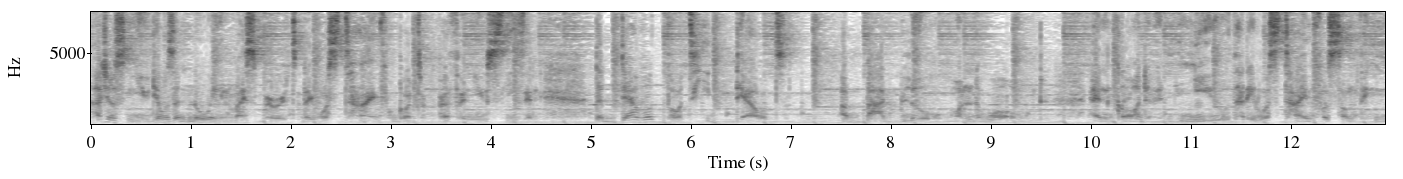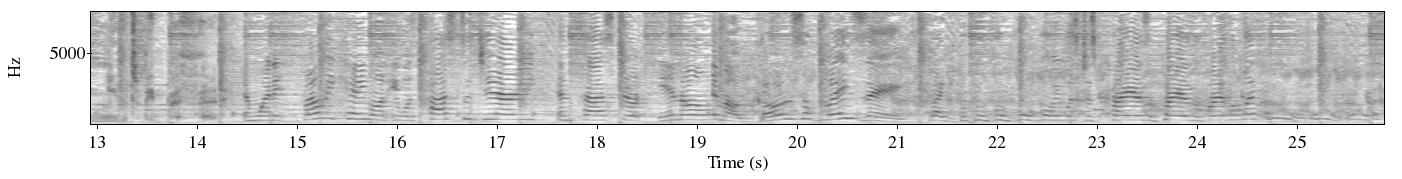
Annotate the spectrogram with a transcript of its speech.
I just knew. There was a knowing in my spirit that it was time for God to birth a new season. The devil thought he dealt a bad blow on the world. And God knew that it was time for something new to be birthed. And when it finally came on, it was Pastor Jerry and Pastor Eno. And my guns are blazing. Like boom, boom, boom, boom, boom. It was just prayers and prayers and prayers. I'm like, ooh, ooh, ooh.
